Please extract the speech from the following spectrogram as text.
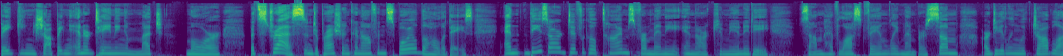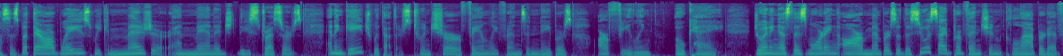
baking, shopping, entertaining, and much more. But stress and depression can often spoil the holidays. And these are difficult times for many in our community. Some have lost family members, some are dealing with job losses, but there are ways we can measure and manage these stressors and engage with others to ensure family, friends, and neighbors are feeling okay. Joining us this morning are members of the Suicide Prevention Collaborative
